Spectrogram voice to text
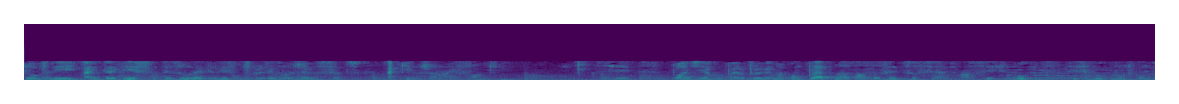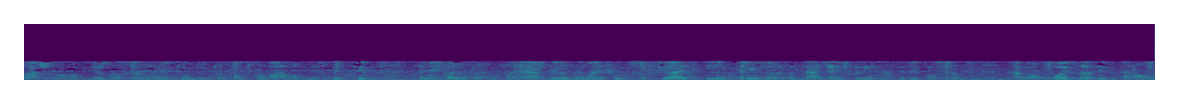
sobre a entrevista, um resumo da entrevista do prefeito Rogério Santos aqui no Jornal em Foque. Pode acompanhar o programa completo nas nossas redes sociais. Nosso Facebook, facebook.com.br nosso canal no YouTube, youtube.com.br Também pode nos acompanhar pelas demais redes sociais e 3 horas da tarde a reprise na TV Constante, canal 8 da e canal 11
